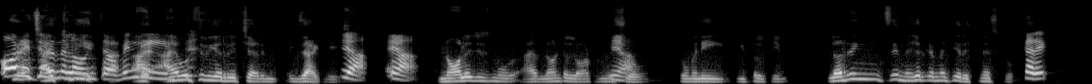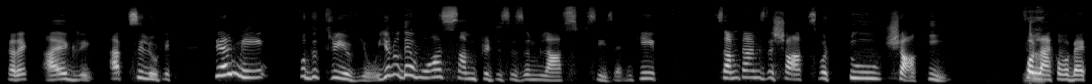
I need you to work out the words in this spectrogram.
Or richer in the long term, indeed. I, I would say we are richer, in, exactly. Yeah, yeah. Knowledge is more. I've learned a lot from the yeah. show. So many people came. Learning se measure karna chahiye richness. Correct, correct. I agree. Absolutely. Tell me, for the three of you, you know, there was some criticism last season. Ki sometimes the sharks were too sharky for yeah. lack of a be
